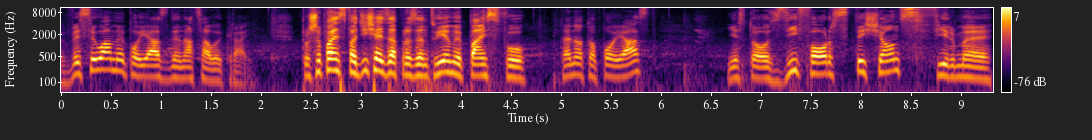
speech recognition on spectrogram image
Wysyłamy pojazdy na cały kraj. Proszę Państwa, dzisiaj zaprezentujemy Państwu ten oto pojazd. Jest to Z-Force 1000 firmy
